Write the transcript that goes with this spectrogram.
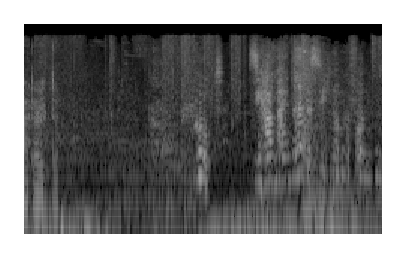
Ah, da liegt er. Gut. Sie haben ein drittes Signum gefunden.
